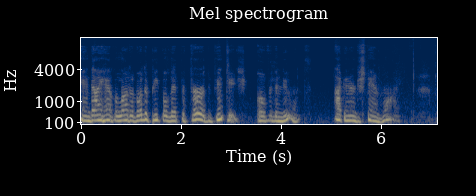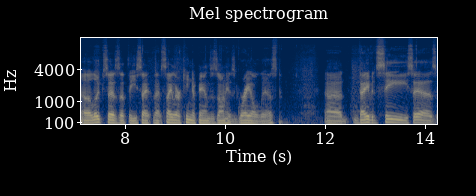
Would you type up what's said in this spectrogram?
And I have a lot of other people that prefer the vintage over the new ones. I can understand why. Uh, Luke says that the that Sailor King of Pens is on his Grail list. Uh, David C says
